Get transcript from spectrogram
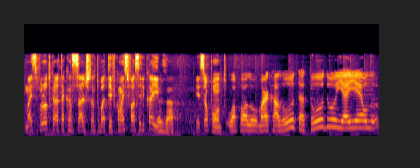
mas por outro cara tá cansado de tanto bater, fica mais fácil ele cair. Exato. Esse é o ponto. O Apollo marca a luta, tudo, e aí é o-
